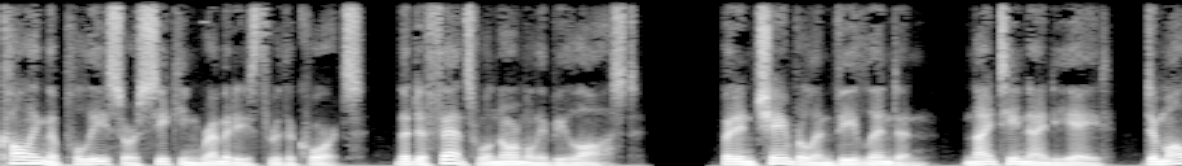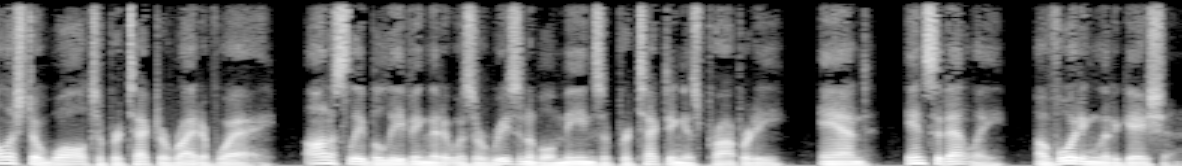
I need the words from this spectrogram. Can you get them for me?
calling the police or seeking remedies through the courts, the defense will normally be lost. But in Chamberlain v. Lindon, 1998, demolished a wall to protect a right of way, honestly believing that it was a reasonable means of protecting his property, and, incidentally, avoiding litigation.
